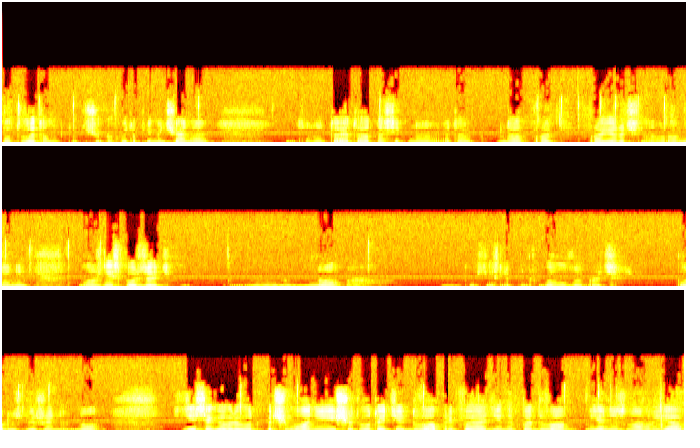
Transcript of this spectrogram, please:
вот в этом тут еще какое-то примечание. Это, это относительно, это да, про, проверочное уравнение. Можно использовать, но, то есть если по-другому выбрать полюс движения. Но здесь я говорю, вот почему они ищут вот эти два при P1 и P2, я не знаю. Я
